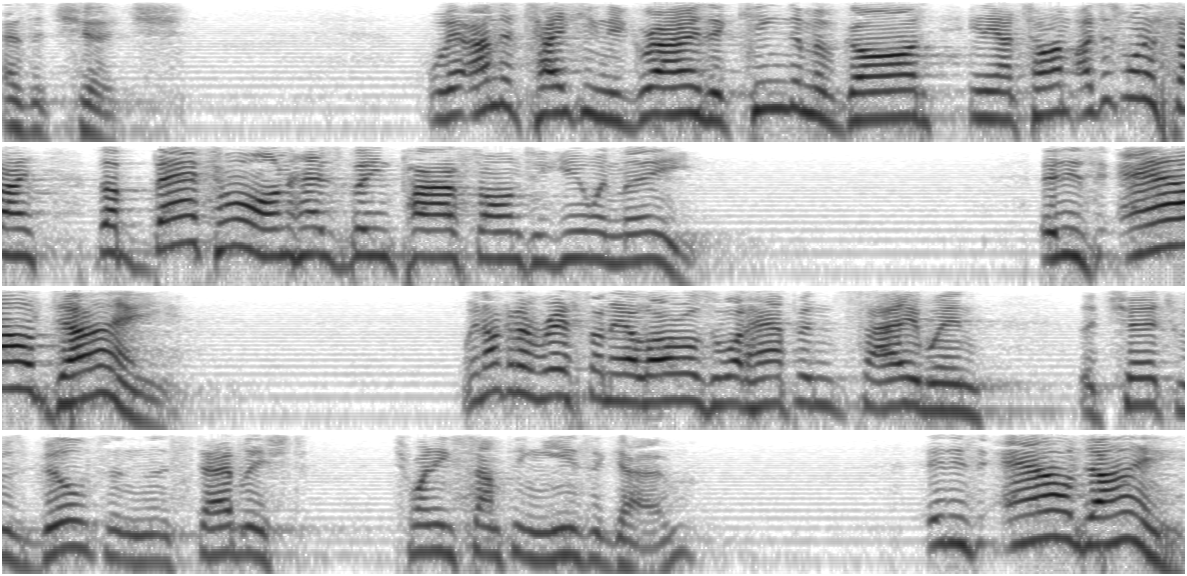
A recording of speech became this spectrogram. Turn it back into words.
as a church. We're undertaking to grow the kingdom of God in our time. I just want to say the baton has been passed on to you and me. It is our day. We're not going to rest on our laurels of what happened, say, when the church was built and established 20 something years ago. It is our day.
